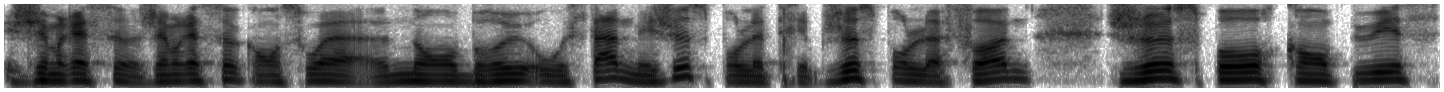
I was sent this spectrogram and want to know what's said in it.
j'aimerais ça. J'aimerais ça qu'on soit nombreux au stade, mais juste pour le trip, juste pour le fun, juste pour qu'on puisse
